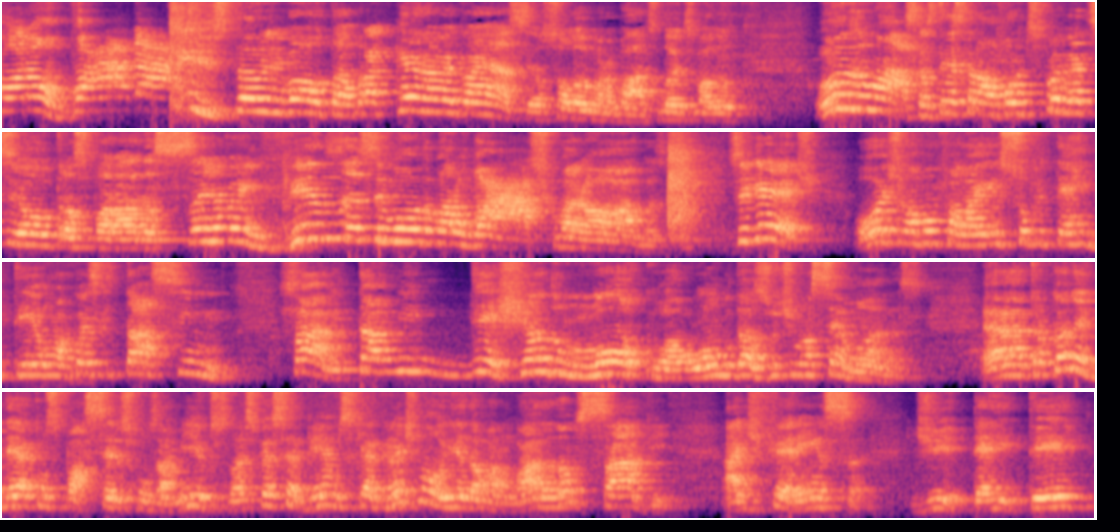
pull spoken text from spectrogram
Marombada! Estamos de volta! Pra quem não me conhece, eu sou o Lô Marombados, doidos malucos. Uso máscaras, tem esse canal fora de experimentos e outras paradas. Sejam bem-vindos a esse mundo marombástico, marombas. Seguinte, hoje nós vamos falar aí sobre TRT, uma coisa que tá assim, sabe, tá me deixando louco ao longo das últimas semanas. É, trocando ideia com os parceiros, com os amigos, nós percebemos que a grande maioria da marombada não sabe a diferença de TRT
